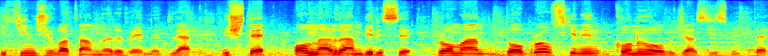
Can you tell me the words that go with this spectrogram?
ikinci vatanları bellediler. İşte onlardan birisi Roman Dobrovski'nin konuğu olacağız İzmit'te.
